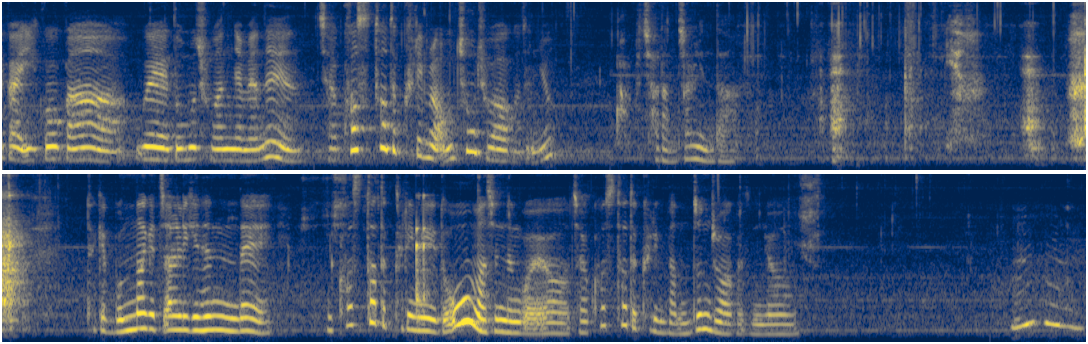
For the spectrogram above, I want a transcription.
제가 이거가 왜 너무 좋았냐면은 제가 커스터드 크림을 엄청 좋아하거든요. 아, 잘안 잘린다. 되게 못나게 잘리긴 했는데 이 커스터드 크림이 너무 맛있는 거예요. 제가 커스터드 크림 완전 좋아하거든요. 음.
